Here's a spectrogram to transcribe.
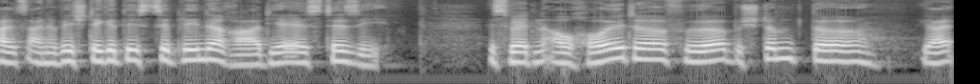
als eine wichtige Disziplin der Radiästhesie. Es werden auch heute für bestimmte ja,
